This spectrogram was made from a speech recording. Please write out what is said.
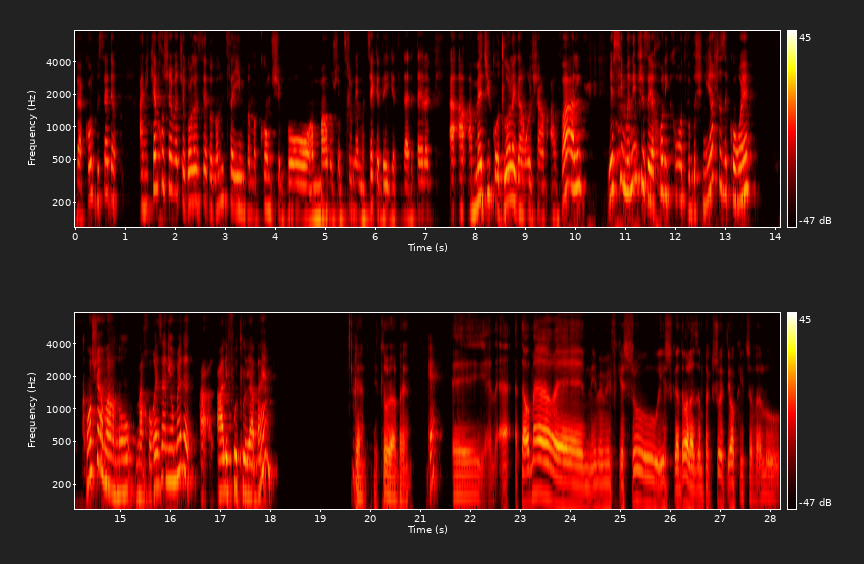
והכל בסדר. אני כן חושבת שגולדן סטייט עוד לא נמצאים במקום שבו אמרנו שהם צריכים להימצא כדי, אתה יודע, לטייל, המג'יק עוד לא לגמרי שם, אבל יש סימנים שזה יכול לקרות, ובשנייה שזה קורה, כמו שאמרנו, מאחורי זה אני עומדת, האליפות תלויה בהם. כן, היא תלויה בהם. כן. אה, אתה אומר, אה, אם הם יפגשו איש גדול, אז הם פגשו את יוקיץ', אבל הוא,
